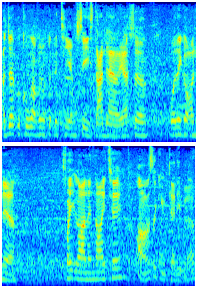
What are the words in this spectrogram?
I don't recall having a look at the TMC stand area, so what they got on here? Freightliner 90. Oh, that's a cute teddy bear.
